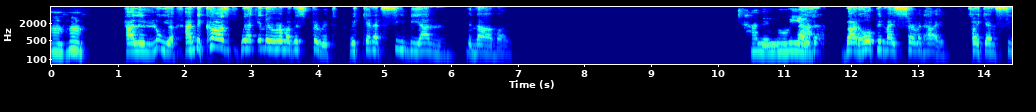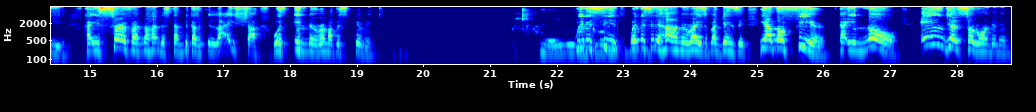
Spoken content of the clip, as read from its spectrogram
Mm-hmm. Hallelujah. And because we are in the realm of the spirit, we cannot see beyond the normal. Hallelujah. God open my servant eye so he can see. Because his servant not understand because Elisha was in the realm of the spirit. Hallelujah. When he see when he see the army rise up against him, he have no fear because he know angels surrounding him.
